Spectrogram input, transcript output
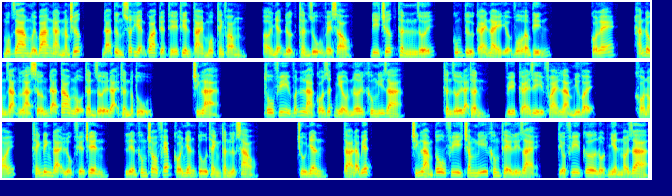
mục gia mười ba ngàn năm trước, đã từng xuất hiện qua tuyệt thế thiên tài một thanh phong, ở nhận được thần dụ về sau, đi trước thần giới, cũng từ cái này hiểu vô âm tín. Có lẽ, hắn đồng dạng là sớm đã tao nộ thần giới đại thần độc thủ. Chính là, tô phi vẫn là có rất nhiều nơi không nghĩ ra. Thần giới đại thần, vì cái gì phải làm như vậy? Khó nói, thánh đinh đại lục phía trên, liền không cho phép có nhân tu thành thần lực sao? Chủ nhân, ta đã biết. Chính làm tô phi chăm nghĩ không thể lý giải, tiểu phi cơ đột nhiên nói ra,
